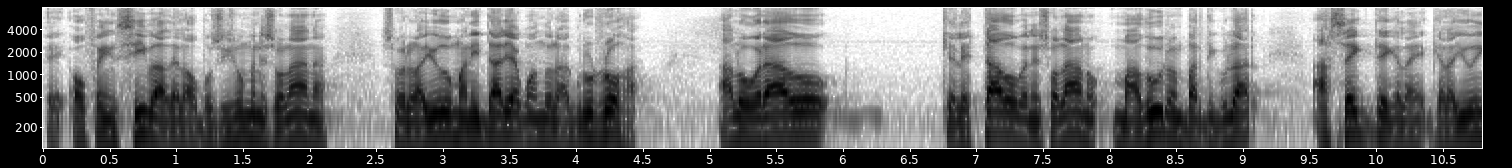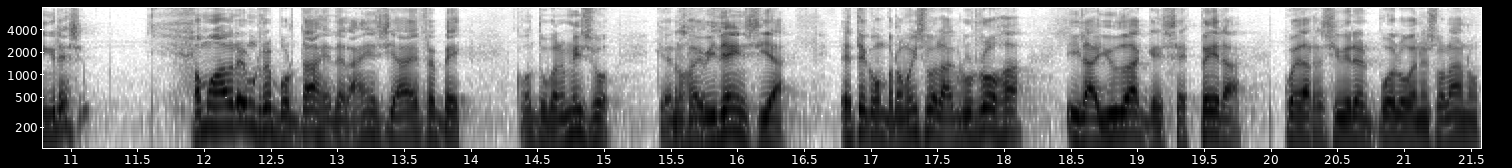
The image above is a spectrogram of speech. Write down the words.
eh, ofensiva de la oposición venezolana sobre la ayuda humanitaria cuando la Cruz Roja ha logrado que el Estado venezolano, Maduro en particular, acepte que la, que la ayuda ingrese? Vamos a ver un reportaje de la agencia AFP, con tu permiso, que nos evidencia este compromiso de la Cruz Roja y la ayuda que se espera pueda recibir el pueblo venezolano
